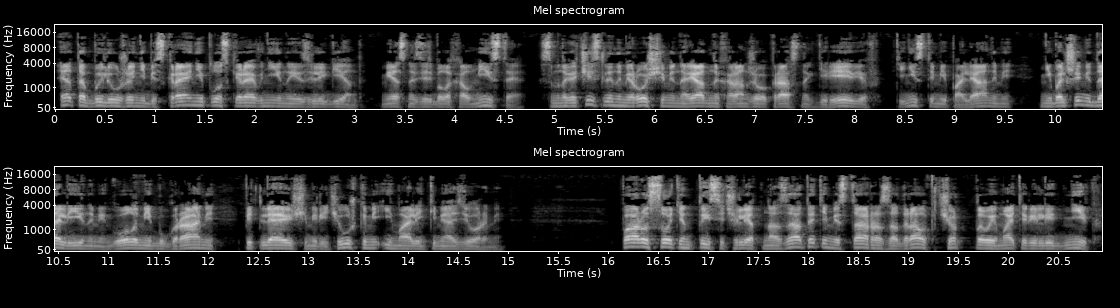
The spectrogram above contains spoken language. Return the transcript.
это были уже не бескрайние плоские равнины из легенд. Местность здесь была холмистая, с многочисленными рощами нарядных оранжево-красных деревьев, тенистыми полянами, небольшими долинами, голыми буграми, петляющими речушками и маленькими озерами. Пару сотен тысяч лет назад эти места разодрал к чертовой матери ледник,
